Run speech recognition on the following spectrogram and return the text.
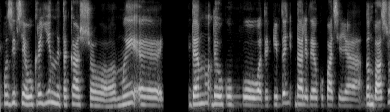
позиція України така, що ми е, йдемо деокуповувати південь, далі деокупація Донбасу,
